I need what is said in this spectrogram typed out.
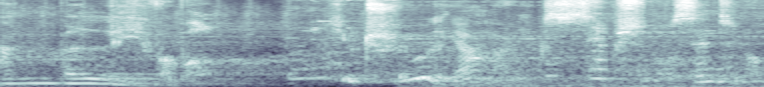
Unbelievable. You truly are an exceptional sentinel.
